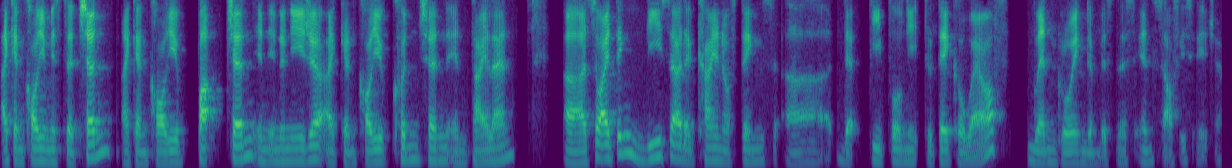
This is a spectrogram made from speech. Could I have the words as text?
I can call you Mr. Chen. I can call you Pak Chen in Indonesia. I can call you Khun Chen in Thailand. Uh, so I think these are the kind of things uh, that people need to take aware of when growing the business in Southeast Asia.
